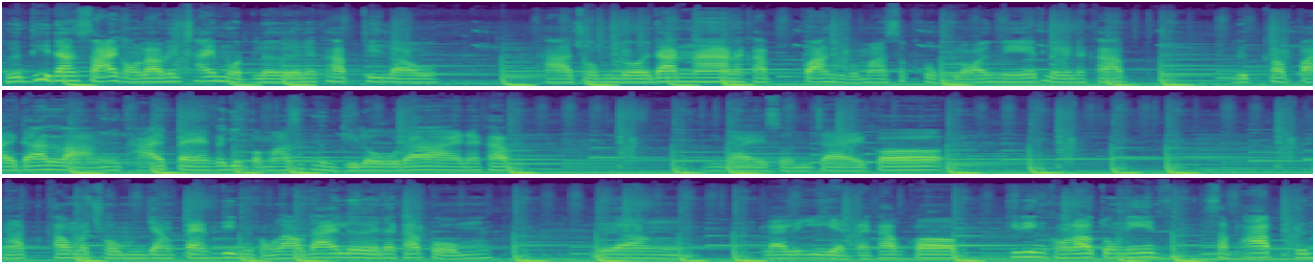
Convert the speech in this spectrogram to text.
พื้นที่ด้านซ้ายของเรานี่ใช้หมดเลยนะครับ ที่เราพาชมโดยด้านหน้านะครับ กว้างอยู่ประมาณสัก 600 เมตรเลยนะครับ ลึกเข้าไปด้านหลังท้ายแปลงก็อยู่ประมาณสัก 1 กิโลได้นะครับท่านใดสนใจก็นัดเข้ามาชมยังแปลงที่ดินของเราได้เลยนะครับ ผมเรื่องรายละเอียดนะครับก็ ที่ดินของเราตรงนี้สภาพพื้น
